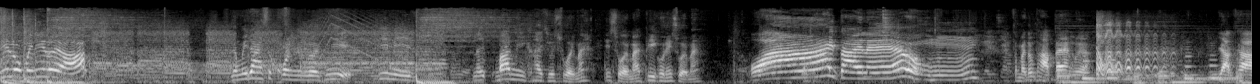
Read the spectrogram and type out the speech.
นี่ลงไปนี่เลยเหรอ ยังไม่ได้สักคนหนึ่งเลยพี่ พี่มีในบ้านมีใครสวยๆไหมนี่สวยไหมพี่คนนี้สวยไหมว้ายตายแล้วอื้อหือทำไมต้องทาแป้งเลยอะอยากทา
